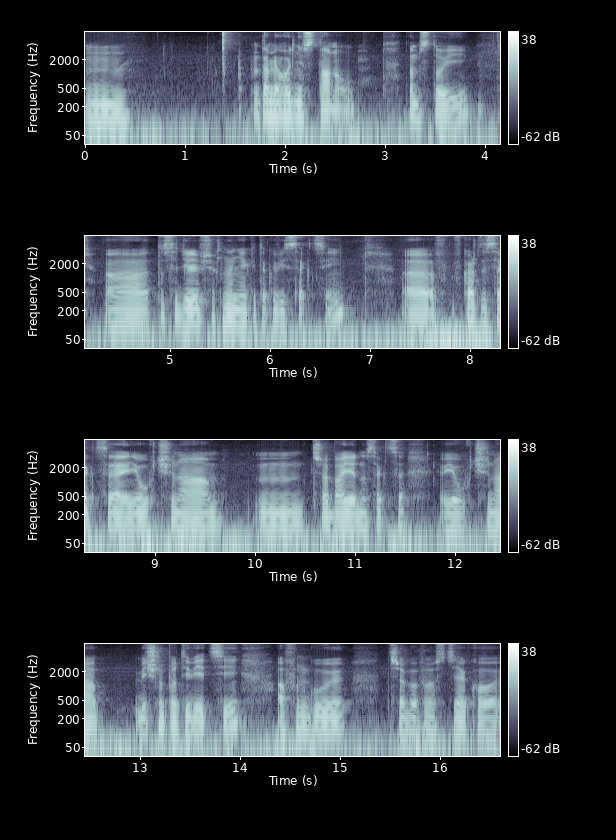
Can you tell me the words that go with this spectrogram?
Mm, tam je hodně stanů, tam stojí. Uh, to se dělí všechno na nějaké takové sekci. V každé sekce je určená um, třeba jedna sekce je určená většinou pro ty věci a funguje třeba prostě jako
